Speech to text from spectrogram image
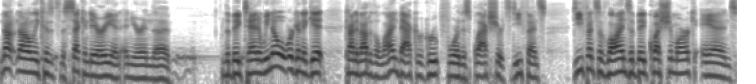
not not only because it's the secondary and, and you're in the the Big Ten, and we know what we're going to get kind of out of the linebacker group for this Black Shirts defense. Defensive line's a big question mark, and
